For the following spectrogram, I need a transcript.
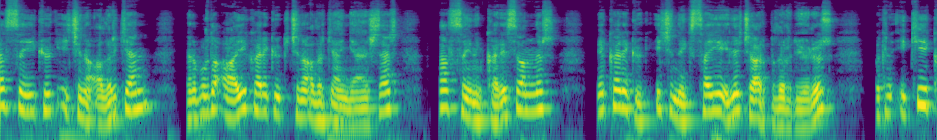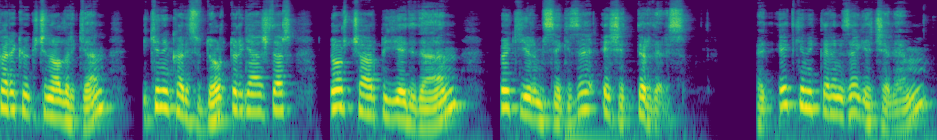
kat sayıyı kök içine alırken yani burada a'yı karekök içine alırken gençler kat sayının karesi alınır ve karekök içindeki sayı ile çarpılır diyoruz. Bakın 2'yi karekök içine alırken 2'nin karesi 4'tür gençler. 4 çarpı 7'den kök 28'e eşittir deriz. Evet etkinliklerimize geçelim.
